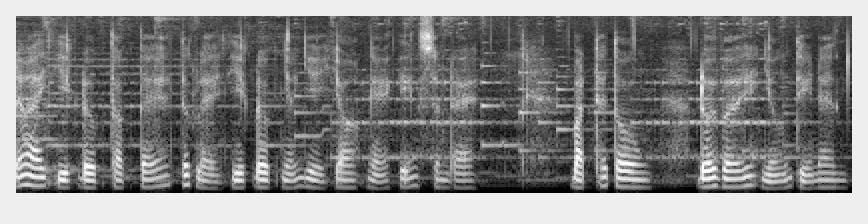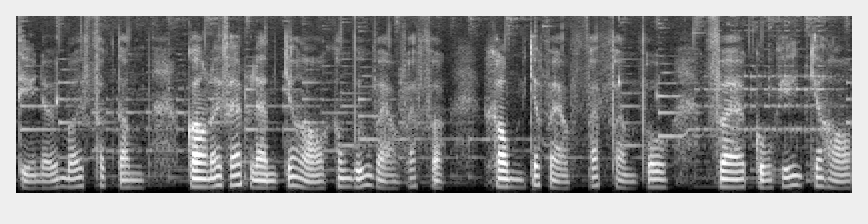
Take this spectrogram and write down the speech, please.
nếu ai diệt được thực tế, tức là diệt được những gì do ngã kiến sinh ra. Bạch Thế Tôn, đối với những thiện nam, thiện nữ mới phát tâm, con nói Pháp làm cho họ không vướng vào Pháp Phật, không chấp vào Pháp phàm phu, và cũng khiến cho họ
